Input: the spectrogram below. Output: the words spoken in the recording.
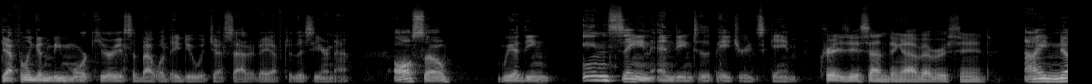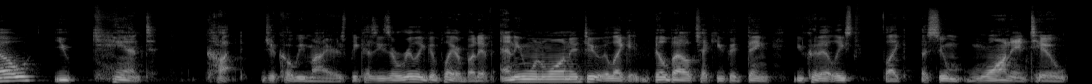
definitely going to be more curious about what they do with Jeff Saturday after this year now. Also, we had the insane ending to the Patriots game. Craziest ending I've ever seen. I know you can't cut Jakobi Meyers because he's a really good player, but if anyone wanted to, like Bill Belichick, you could think you could at least like assume wanted to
